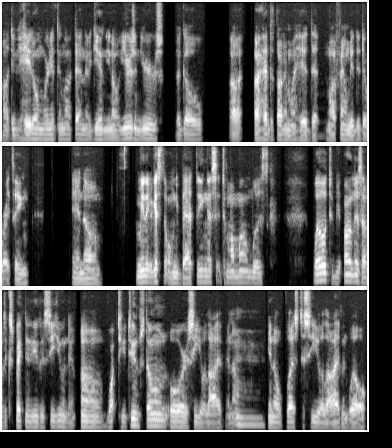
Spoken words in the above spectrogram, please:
Uh, do you hate them or anything like that? And again, you know, years and years ago, uh, I had the thought in my head that my family did the right thing, and um, I mean, I guess the only bad thing I said to my mom was, "Well, to be honest, I was expecting to either see you and then uh, walk to your tombstone or see you alive, and I'm, Mm, you know, blessed to see you alive and well,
